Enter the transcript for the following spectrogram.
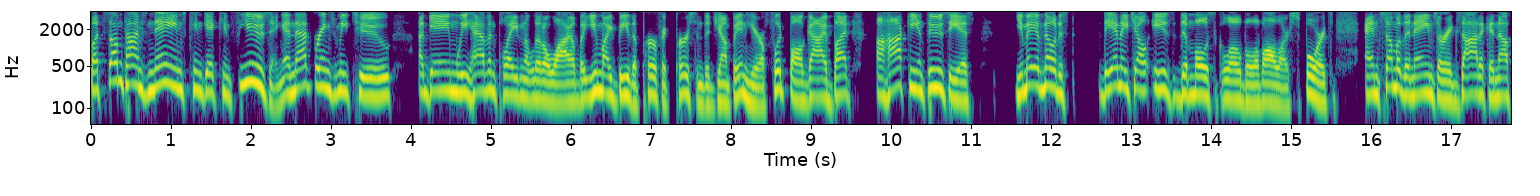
But sometimes names can get confusing. And that brings me to a game we haven't played in a little while, but you might be the perfect person to jump in here, a football guy, but a hockey enthusiast. You may have noticed the NHL is the most global of all our sports, and some of the names are exotic enough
